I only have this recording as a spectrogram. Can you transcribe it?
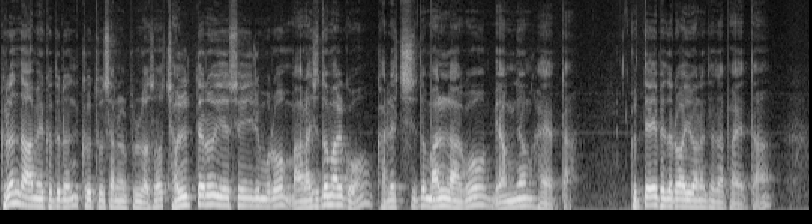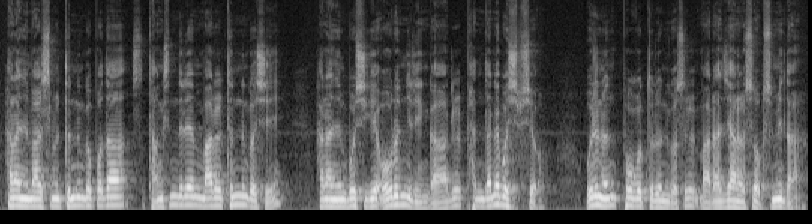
그런 다음에 그들은 그 두 사람을 불러서 절대로 예수의 이름으로 말하지도 말고 가르치지도 말라고 명령하였다. 그때 베드로와 요한은 대답하였다. 하나님 말씀을 듣는 것보다 당신들의 말을 듣는 것이 하나님 보시기에 옳은 일인가를 판단해 보십시오. 우리는 보고 들은 것을 말하지 않을 수 없습니다.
